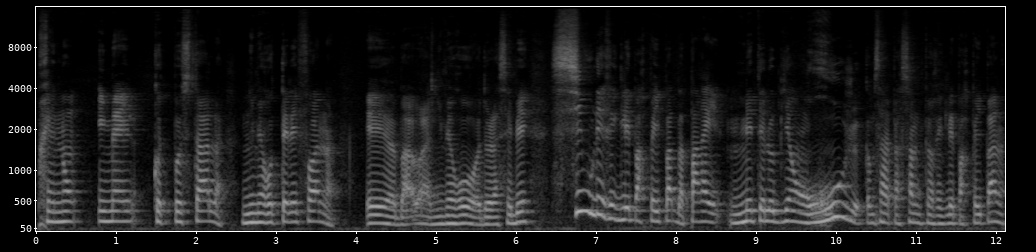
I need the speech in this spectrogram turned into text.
prénom, email, code postal, numéro de téléphone, et euh, bah, numéro de la CB. Si vous voulez régler par PayPal, bah, pareil, mettez-le bien en rouge, comme ça la personne peut régler par PayPal.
